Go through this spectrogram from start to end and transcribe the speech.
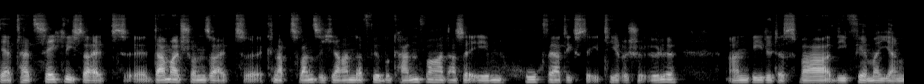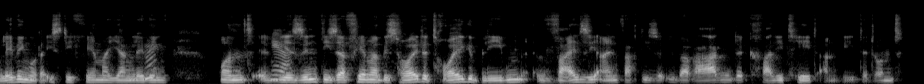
der tatsächlich seit äh, damals schon seit äh, knapp 20 Jahren dafür bekannt war, dass er eben hochwertigste ätherische Öle anbietet. Das war die Firma Young Living oder ist die Firma Young mhm. Living. Und äh, ja. wir sind dieser Firma bis heute treu geblieben, weil sie einfach diese überragende Qualität anbietet. Und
